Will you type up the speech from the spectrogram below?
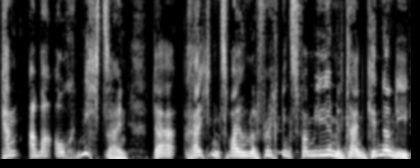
kann aber auch nicht sein. Da reichen 200 Flüchtlingsfamilien mit kleinen Kindern, die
